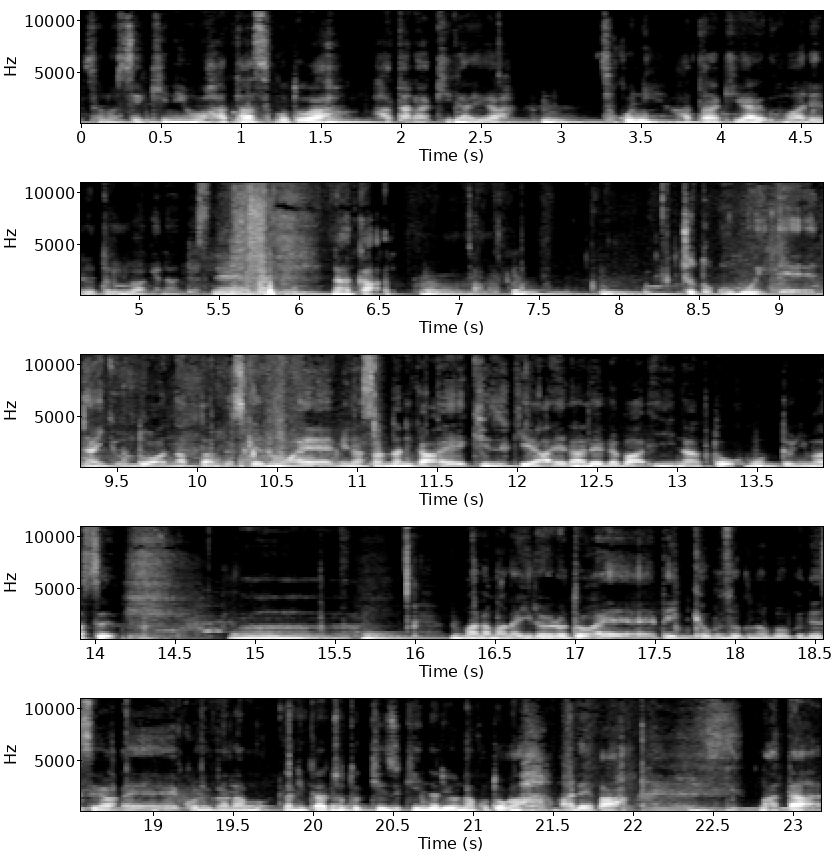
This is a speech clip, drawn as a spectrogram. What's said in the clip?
その責任を果たすことが働きがいがそこに働きがい生まれるというわけなんですね。なんかちょっと重い、えー、内容とはなったんですけども、えー、皆さん何か、えー、気づきが得られればいいなと思っております。うん。まだまだいろいろと、えー、勉強不足の僕ですが、えー、これからも何かちょっと気づきになるようなことがあればまた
